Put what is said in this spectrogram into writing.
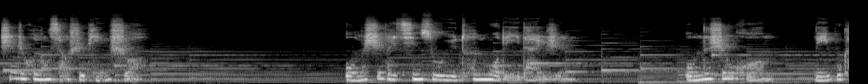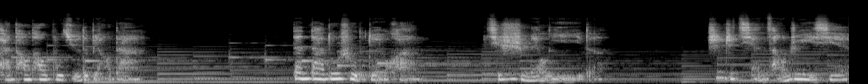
甚至会用小视频说。我们是被倾诉欲吞没的一代人，我们的生活离不开滔滔不绝的表达，但大多数的对话其实是没有意义的，甚至潜藏着一些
